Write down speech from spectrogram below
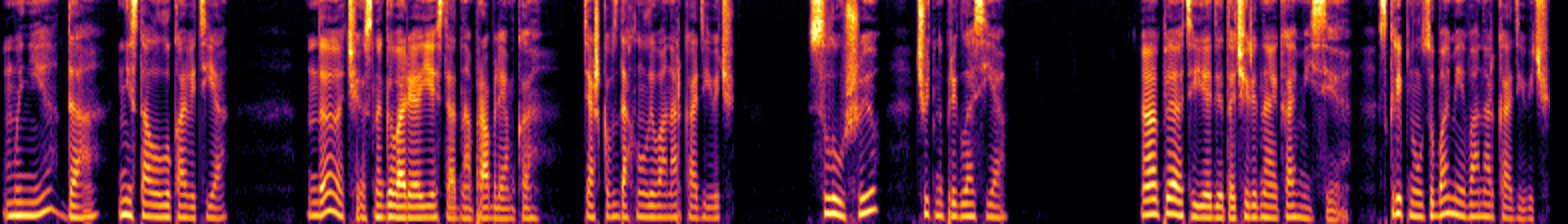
«Мне, да», — не стала лукавить я. «Да, честно говоря, есть одна проблемка», — тяжко вздохнул Иван Аркадьевич. «Слушаю», — чуть напряглась я. «Опять едет очередная комиссия», — скрипнул зубами Иван Аркадьевич.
